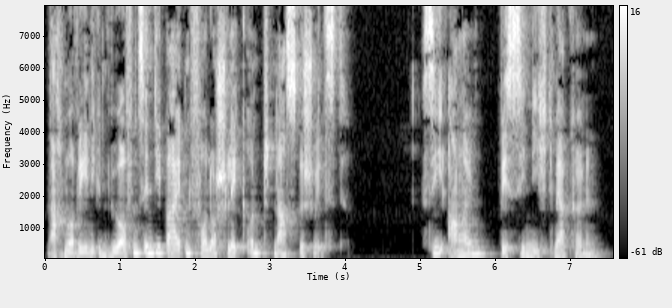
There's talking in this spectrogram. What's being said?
Nach nur wenigen Würfen sind die beiden voller Schlick und nass geschwitzt. Sie angeln, bis sie nicht mehr können.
